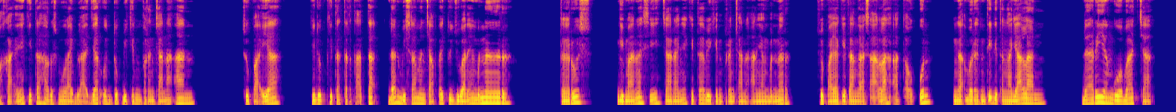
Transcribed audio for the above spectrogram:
Makanya kita harus mulai belajar untuk bikin perencanaan. Supaya hidup kita tertata dan bisa mencapai tujuan yang benar. Terus, gimana sih caranya kita bikin perencanaan yang benar supaya kita nggak salah ataupun nggak berhenti di tengah jalan? Dari yang gue baca,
